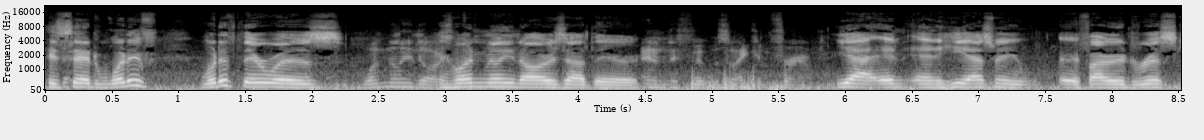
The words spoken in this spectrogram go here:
he said, what if, what if there was one million dollars, one million dollars out there? and if it was like confirmed, Yeah, and and he asked me if I would risk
